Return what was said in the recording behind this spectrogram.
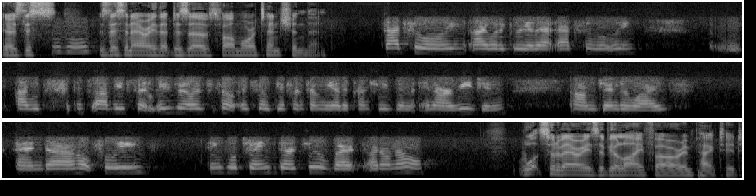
know, is this mm-hmm. is this an area that deserves far more attention then? Absolutely, I would agree with that. Absolutely, I would. It's obvious that Israel is so is so different from the other countries in in our region, um, gender wise, and uh, hopefully things will change there too. But I don't know. What sort of areas of your life are impacted?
